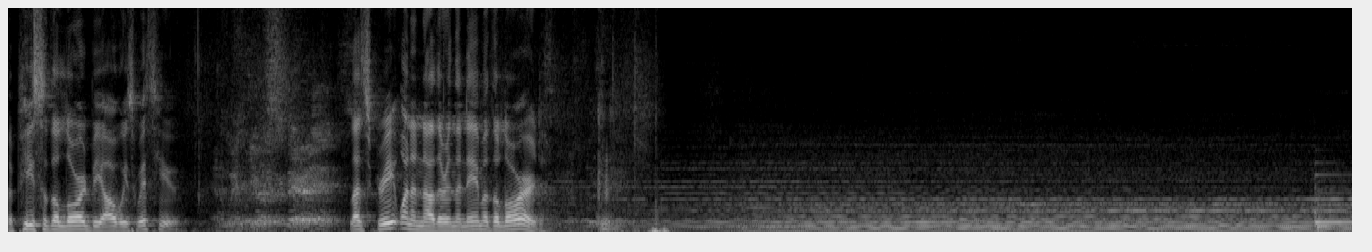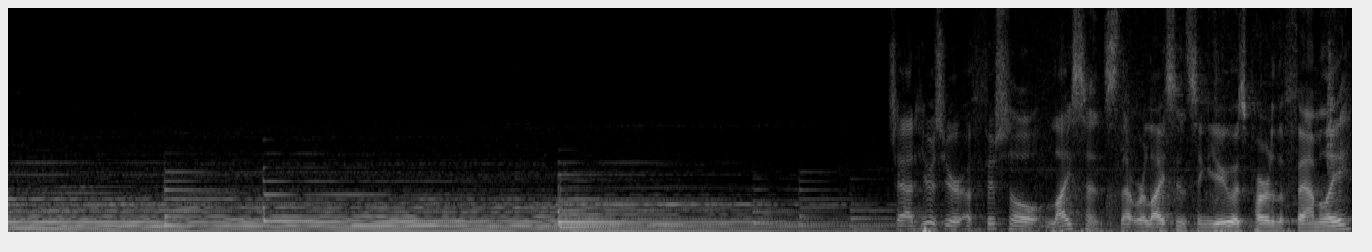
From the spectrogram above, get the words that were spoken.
The peace of the Lord be always with you. And with your spirit. Let's greet one another in the name of the Lord. Chad, here's your official license that we're licensing you as part of the family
